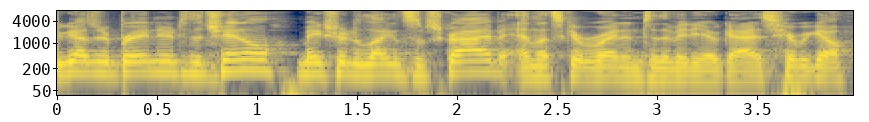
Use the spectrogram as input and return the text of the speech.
you guys are brand new to the channel, make sure to like and subscribe, and let's get right into the video, guys. Here we go.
